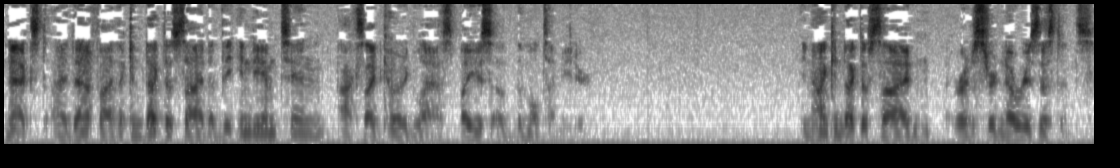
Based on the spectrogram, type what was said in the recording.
Next, I identify the conductive side of the indium tin oxide coated glass by use of the multimeter. The non-conductive side registered no resistance.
